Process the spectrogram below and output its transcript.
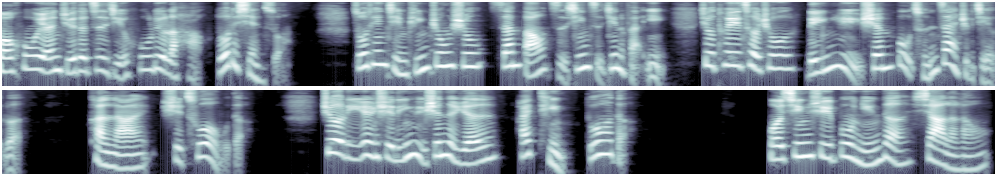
我忽然觉得自己忽略了好多的线索。昨天仅凭钟书、三宝、子欣、子静的反应，就推测出林雨生不存在这个结论，看来是错误的。这里认识林雨生的人还挺多的。我心绪不宁的下了楼。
